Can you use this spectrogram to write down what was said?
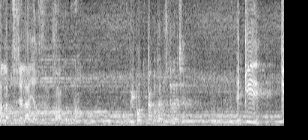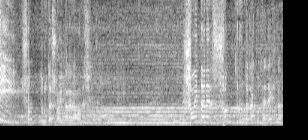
আল্লাহ বলছে যে ক্ষমা করব না। বিপদটা কোথায় বুঝতে পেরেছেন? কি কি শত্রুতা শয়তানের আমাদের সাথে? শয়তানের শত্রুতাটা কোথায় দেখলাম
